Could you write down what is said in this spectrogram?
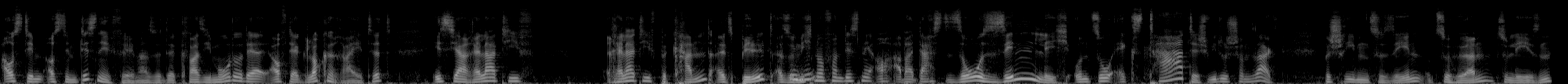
aus dem, aus dem Disney-Film, also der Quasimodo, der auf der Glocke reitet, ist ja relativ, relativ bekannt als Bild, also nicht nur von Disney auch, aber das so sinnlich und so ekstatisch, wie du schon sagst, beschrieben zu sehen, zu hören, zu lesen,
